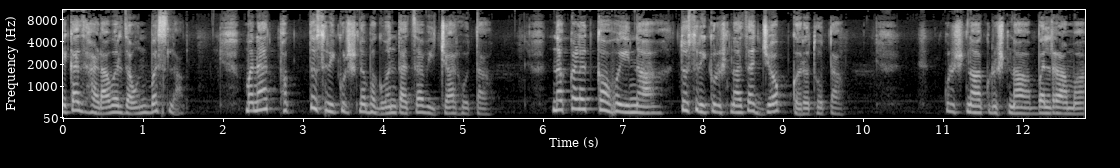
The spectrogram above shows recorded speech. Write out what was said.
एका झाडावर जाऊन बसला. मनात फक्त श्रीकृष्ण भगवंताचा विचार होता. नकळत का होईना तो श्रीकृष्णाचा जप करत होता. कृष्णा कृष्णा बलरामा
